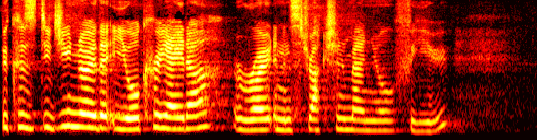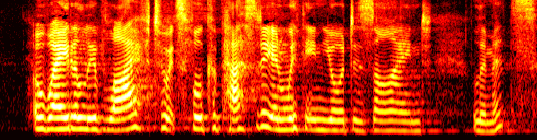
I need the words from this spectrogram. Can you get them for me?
Because did you know that your Creator wrote an instruction manual for you? A way to live life to its full capacity and within your designed limits?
